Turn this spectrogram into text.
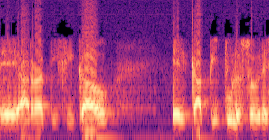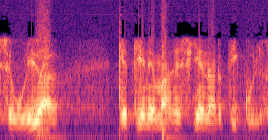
eh, ha ratificado, el capítulo sobre seguridad, que tiene más de 100 artículos.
